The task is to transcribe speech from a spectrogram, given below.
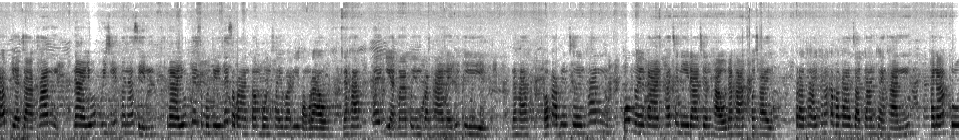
รับเกียรติจากท่าน นายกวิชิตพนศิลป์นายกเทศมนตรีเทศบาลตำบลชัยวารีของเรานะคะ ให้เกียรติมาเป็นประธานในพิธีนะคะขอกราบเรียนเชิญท่านผู้อำนวยการพัชนีดาเชิญเขานะคะโชัยประธานคณะกรรมการจัดการแข่งขัน คณะครู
